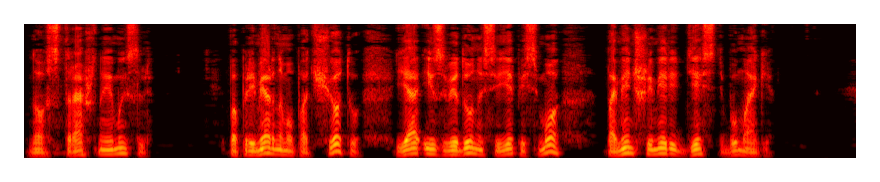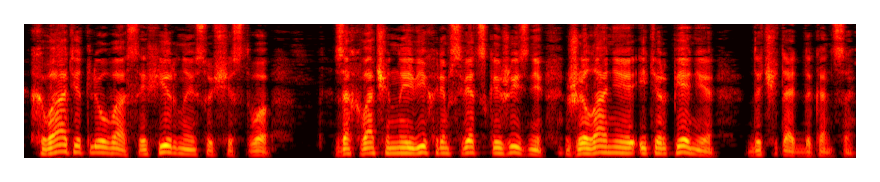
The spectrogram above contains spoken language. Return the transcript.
Но страшная мысль. По примерному подсчету я изведу на сие письмо по меньшей мере десять бумаги. Хватит ли у вас, эфирное существо, захваченные вихрем светской жизни, желание и терпение дочитать до конца?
